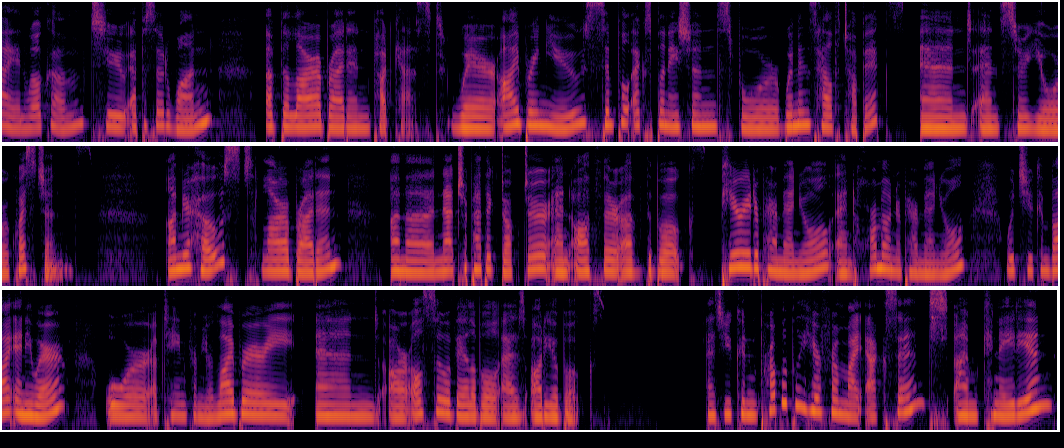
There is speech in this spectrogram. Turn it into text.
Hi, and welcome to episode one of the Lara Briden podcast, where I bring you simple explanations for women's health topics and answer your questions. I'm your host, Lara Briden. I'm a naturopathic doctor and author of the books Period Repair Manual and Hormone Repair Manual, which you can buy anywhere or obtain from your library and are also available as audiobooks. As you can probably hear from my accent, I'm Canadian,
